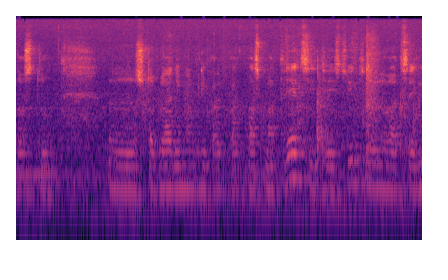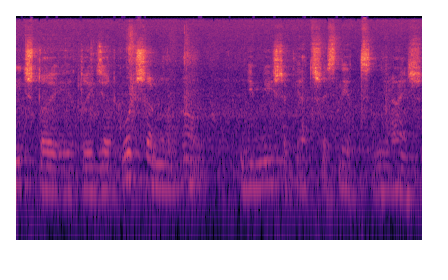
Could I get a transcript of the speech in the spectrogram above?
просто, э, чтобы они могли по- по- посмотреть и действительно оценить, что это идет к лучшему, ну, не меньше 5-6 лет, не раньше.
